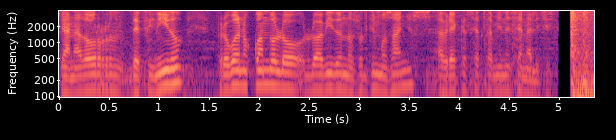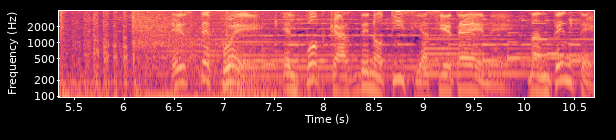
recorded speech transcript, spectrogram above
ganador definido, pero bueno, cuando lo, ha habido en los últimos años, habría que hacer también ese análisis. Este fue el podcast de Noticias 7am. Mantente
